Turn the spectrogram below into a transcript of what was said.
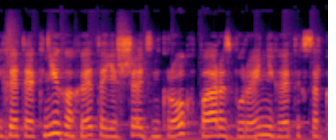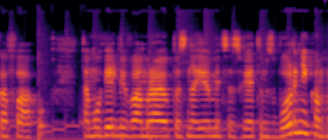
І гэтая кніга гэта яшчэ адзін крок па разбурэнні гэтых саркафаху. Таму вельмі вам раю пазнаёміцца з гэтым зборнікам.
